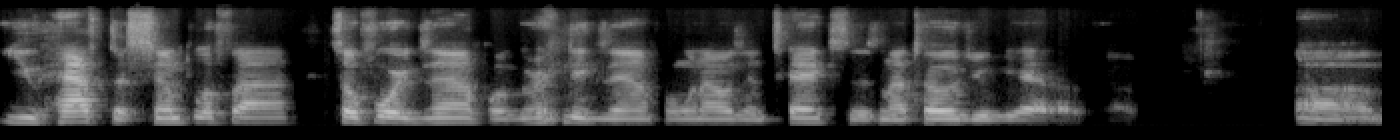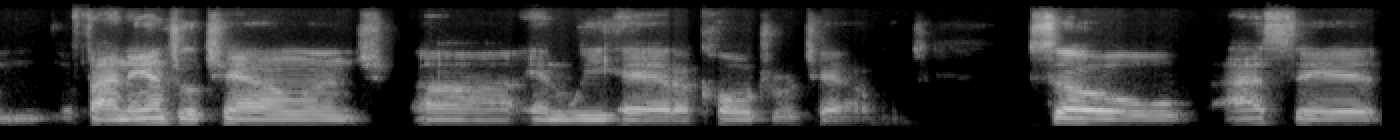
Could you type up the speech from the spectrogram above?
you have to simplify. So for example a great example when i was in texas and i told you we had a, um, financial challenge uh, and we had a cultural challenge. So i said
